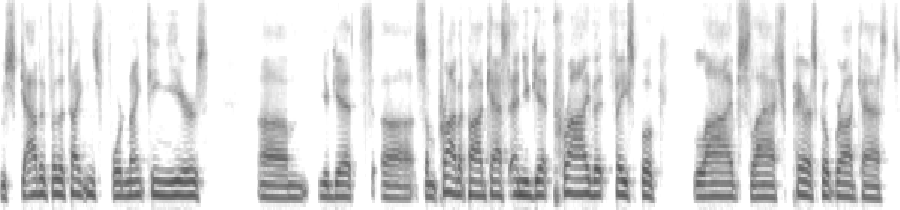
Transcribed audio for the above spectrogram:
who scouted for the Titans for 19 years. Um, you get uh, some private podcasts and you get private Facebook live slash Periscope broadcasts.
